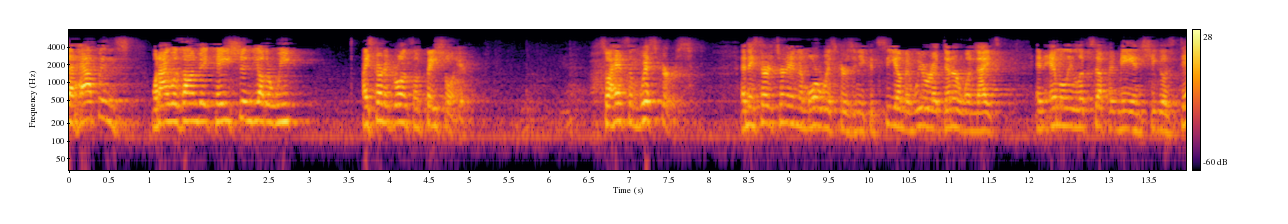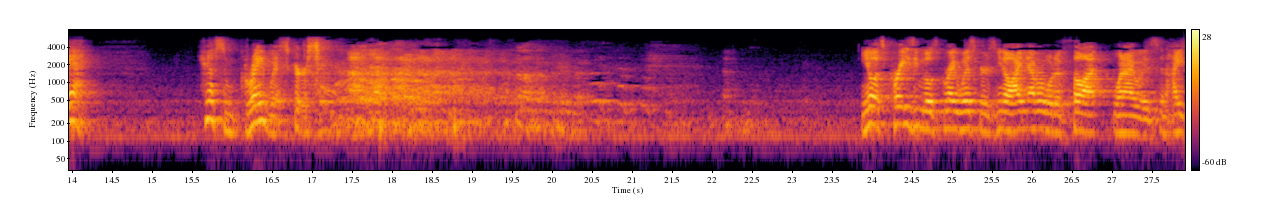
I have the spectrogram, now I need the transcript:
that happens when I was on vacation the other week, I started growing some facial hair. So I had some whiskers. And they started turning into more whiskers, and you could see them. And we were at dinner one night, and Emily looks up at me and she goes, Dad, you have some gray whiskers. You know what's crazy with those gray whiskers? You know, I never would have thought when I was in high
